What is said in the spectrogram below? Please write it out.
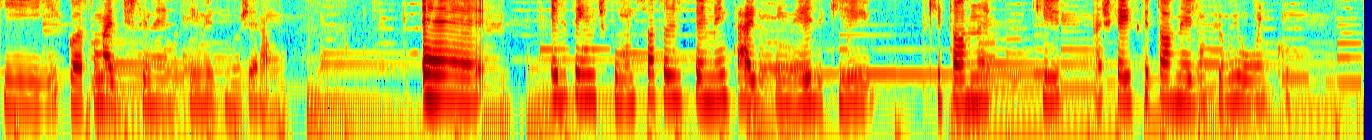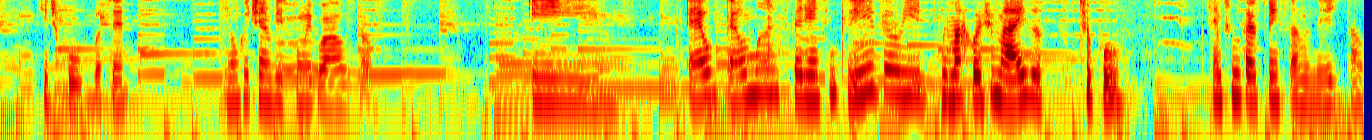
que gostam mais de cinema, assim mesmo, no geral. É, ele tem, tipo, muitos fatores experimentais, assim, nele que, que torna... que acho que é isso que torna ele um filme único que, tipo, você nunca tinha visto um igual e tal. E é, é uma experiência incrível e me marcou demais. Eu, tipo, sempre me pego pensando nele e tal.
